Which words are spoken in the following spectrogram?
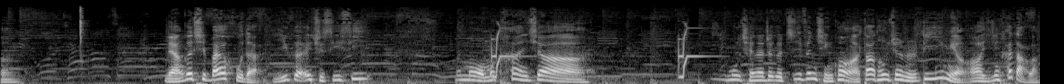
嗯，两个骑白虎的，一个 HCC。那么我们看一下目前的这个积分情况啊，大头选手是第一名啊，已经开打了。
